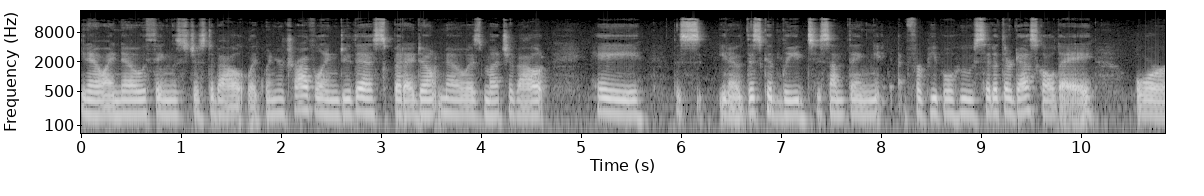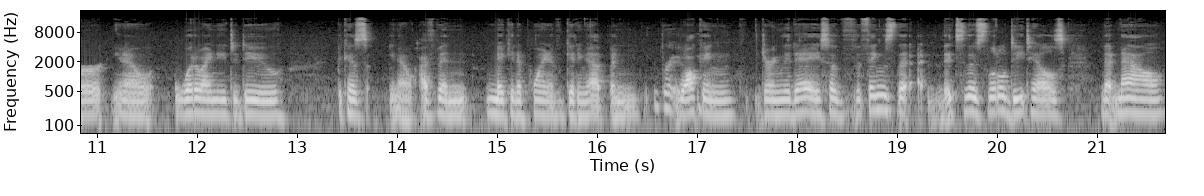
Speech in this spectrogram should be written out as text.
You know, I know things just about like when you're traveling, do this, but I don't know as much about, hey, this, you know, this could lead to something for people who sit at their desk all day, or, you know, what do I need to do? Because, you know, I've been making a point of getting up and Right. walking during the day. So the things that it's those little details that now,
